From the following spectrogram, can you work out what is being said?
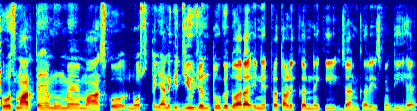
ठोस मारते हैं, मुँह में मांस को नोचते हैं, यानी कि जीव जंतुओं के द्वारा इन्हें प्रताड़ित करने की जानकारी इसमें दी है।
